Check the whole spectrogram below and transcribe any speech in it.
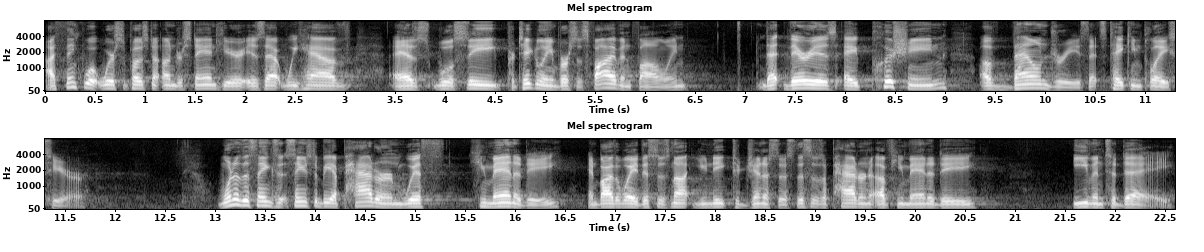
I think what we're supposed to understand here is that we have as we'll see, particularly in verses 5 and following, that there is a pushing of boundaries that's taking place here. One of the things that seems to be a pattern with humanity, and by the way, this is not unique to Genesis, this is a pattern of humanity even today,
